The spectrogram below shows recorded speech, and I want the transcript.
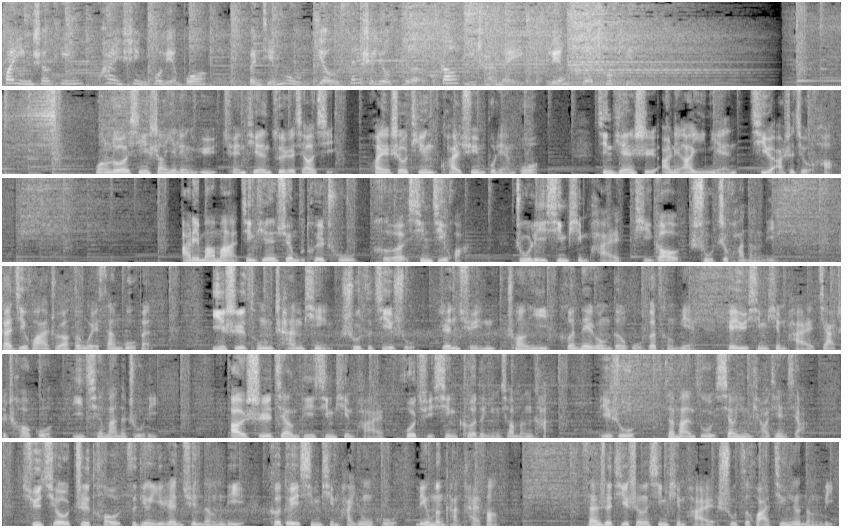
欢迎收听《快讯不联播》，本节目由三十六克高低传媒联合出品。网罗新商业领域全天最热消息，欢迎收听《快讯不联播》。今天是二零二一年七月二十九号。阿里妈妈今天宣布推出和新计划，助力新品牌提高数字化能力。该计划主要分为三部分：一是从产品、数字技术。人群、创意和内容等五个层面，给予新品牌价值超过一千万的助力。二是降低新品牌获取新客的营销门槛，比如在满足相应条件下，需求智投自定义人群能力可对新品牌用户零门槛开放。三是提升新品牌数字化经营能力，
